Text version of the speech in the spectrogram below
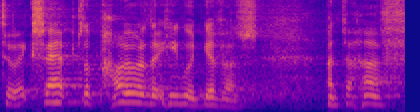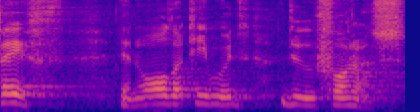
to accept the power that He would give us, and to have faith in all that He would do for us.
